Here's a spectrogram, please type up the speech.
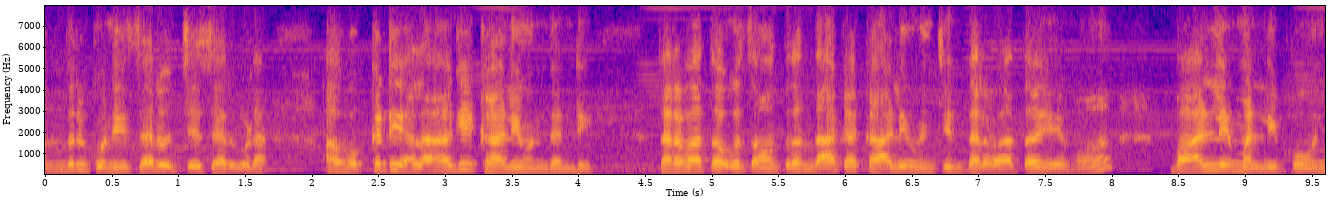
అందరూ కొనేసారు వచ్చేసారు కూడా. ఆ ఒక్కటి అలాగే ఖాళీ ఉందండి. తర్వాత ఒక సంవత్సరం దాకా ఖాళీ ఉంచిన తర్వాత ఏమో వాళ్ళే మళ్ళీ ఫోన్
